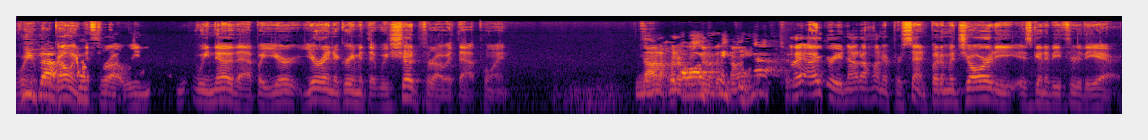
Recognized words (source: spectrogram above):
we, are going to throw. We we know that, but you're you're in agreement that we should throw at that point. Not 100 well, percent of the time. I, I, agree, not 100 percent, but a majority is going to be through the air.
